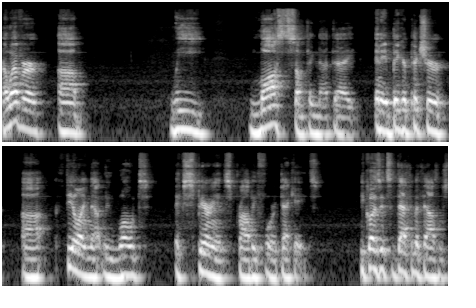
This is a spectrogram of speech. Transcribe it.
However, uh, we lost something that day in a bigger picture uh, feeling that we won't experience probably for decades because it's the death of a thousand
